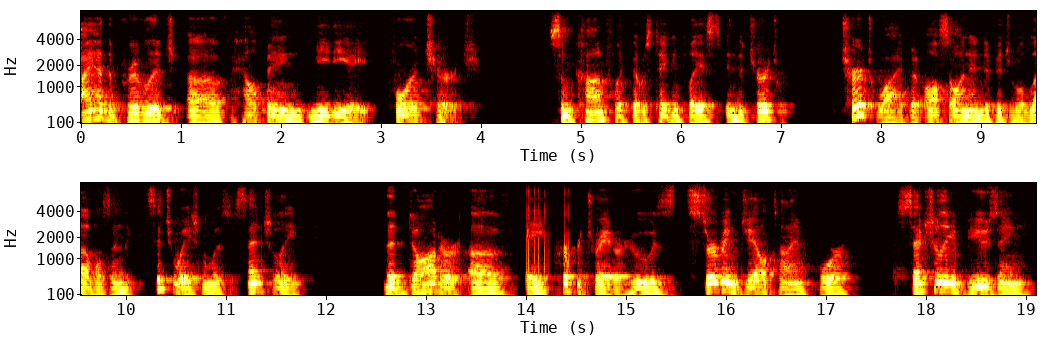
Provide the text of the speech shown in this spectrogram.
I had the privilege of helping mediate for a church some conflict that was taking place in the church, church wide, but also on individual levels. And the situation was essentially the daughter of a perpetrator who was serving jail time for sexually abusing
